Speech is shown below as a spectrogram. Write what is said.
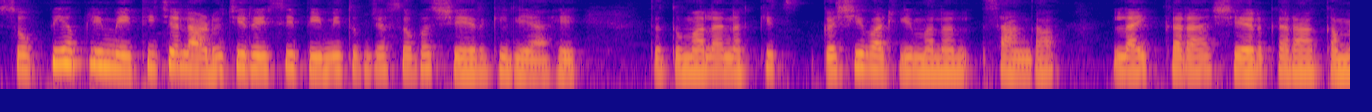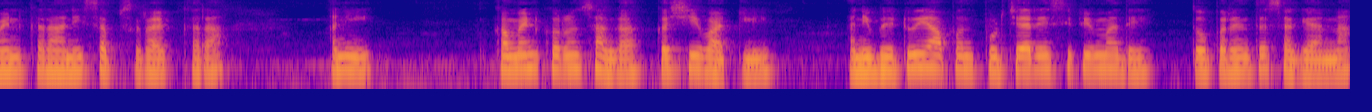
सोपी आपली मेथीच्या लाडूची रेसिपी मी तुमच्यासोबत शेअर केली आहे. तर तुम्हाला नक्कीच कशी वाटली मला सांगा. लाईक करा शेअर करा कमेंट करा आणि सबस्क्राईब करा. आणि कमेंट करून सांगा कशी वाटली. आणि भेटूया आपण पुढच्या रेसिपीमध्ये तोपर्यंत सगळ्यांना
